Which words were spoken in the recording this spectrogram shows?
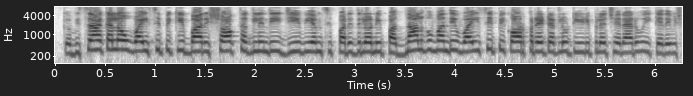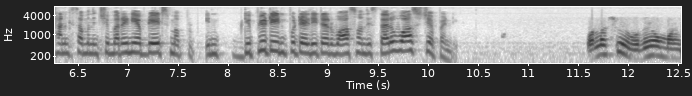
ఇక విశాఖలో వైసీపీకి భారీ షాక్ తగిలింది. జీవీఎంసీ పరిధిలోని పద్నాలుగు మంది వైసీపీ కార్పొరేటర్లు టీడీపీలో చేరారు. ఇక ఇదే విషయానికి సంబంధించి మరిన్ని అప్డేట్స్ మా డిప్యూటీ ఇన్పుట్ ఎడిటర్ వాసు అందిస్తారు. వాసు చెప్పండి. వరలక్ష్మి ఉదయం మనం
